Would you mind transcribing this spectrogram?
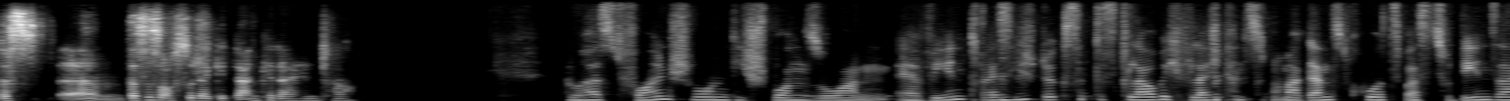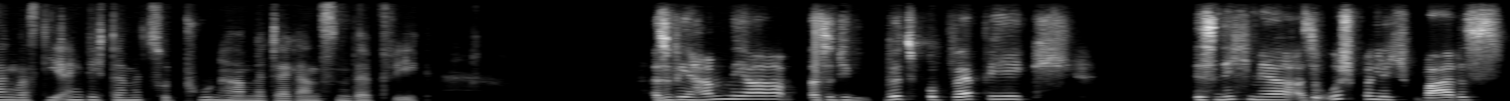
das, ähm, das ist auch so der Gedanke dahinter. Du hast vorhin schon die Sponsoren erwähnt, 30 mhm. Stück sind es, glaube ich. Vielleicht kannst du noch mal ganz kurz was zu denen sagen, was die eigentlich damit zu tun haben mit der ganzen Webweek. Also wir haben ja, also die Würzburg Webweek ist nicht mehr, also ursprünglich war das,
